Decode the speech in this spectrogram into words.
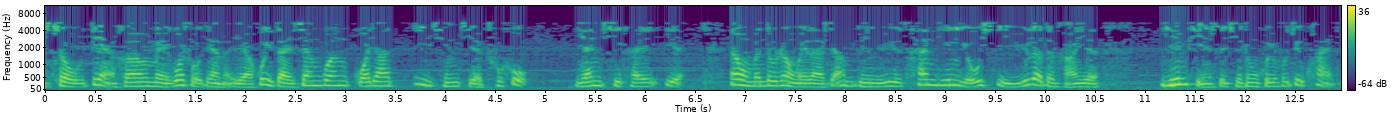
首店和美国首店呢，也会在相关国家疫情解除后延期开业。但我们都认为呢，相比于餐厅、游戏、娱乐等行业，饮品是其中恢复最快的。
